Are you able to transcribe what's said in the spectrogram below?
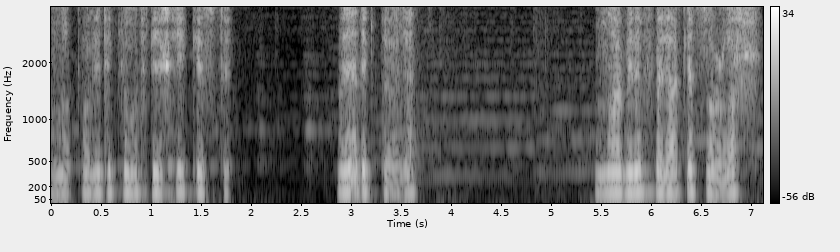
Napoli diplomatik ilişkiyi kesti. Venedik de öyle. Bunlar beni felaket zorlar.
